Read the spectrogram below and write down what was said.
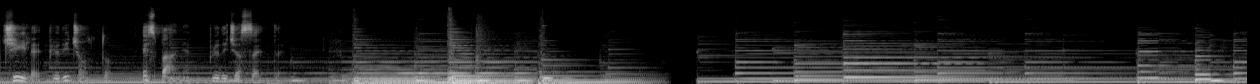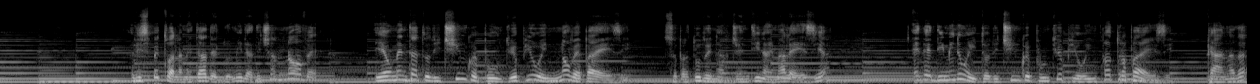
Cile, più 18 e Spagna, più 17. Rispetto alla metà del 2019 è aumentato di 5 punti o più in 9 paesi, soprattutto in Argentina e Malesia, ed è diminuito di 5 punti o più in 4 paesi, Canada,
